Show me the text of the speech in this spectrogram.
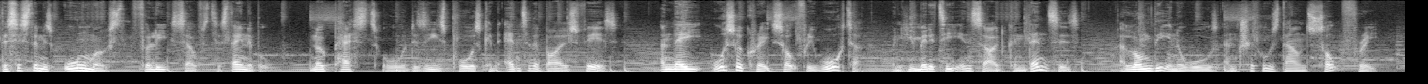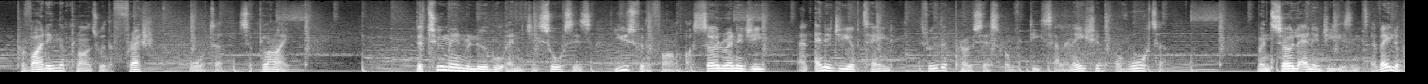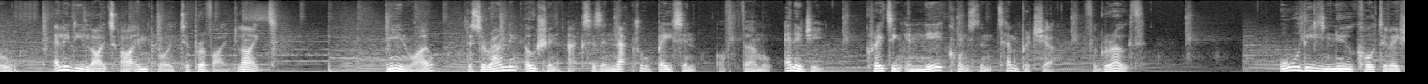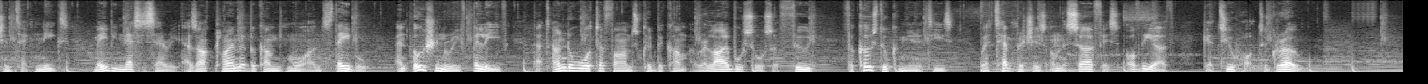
The system is almost fully self-sustainable. No pests or disease spores can enter the biospheres and they also create salt-free water when humidity inside condenses along the inner walls and trickles down salt-free, providing the plants with a fresh water supply. The two main renewable energy sources used for the farm are solar energy and energy obtained through the process of desalination of water. When solar energy isn't available, LED lights are employed to provide light. Meanwhile, the surrounding ocean acts as a natural basin of thermal energy, creating a near constant temperature for growth. All these new cultivation techniques may be necessary as our climate becomes more unstable and Ocean Reef believe that underwater farms could become a reliable source of food for coastal communities where temperatures on the surface of the earth get too hot to grow.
